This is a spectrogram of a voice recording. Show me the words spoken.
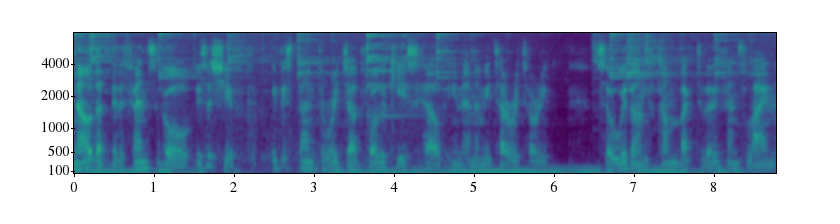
Now that the defense goal is a shift, it is time to reach out for the keys held in enemy territory, so we don't come back to the defense line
